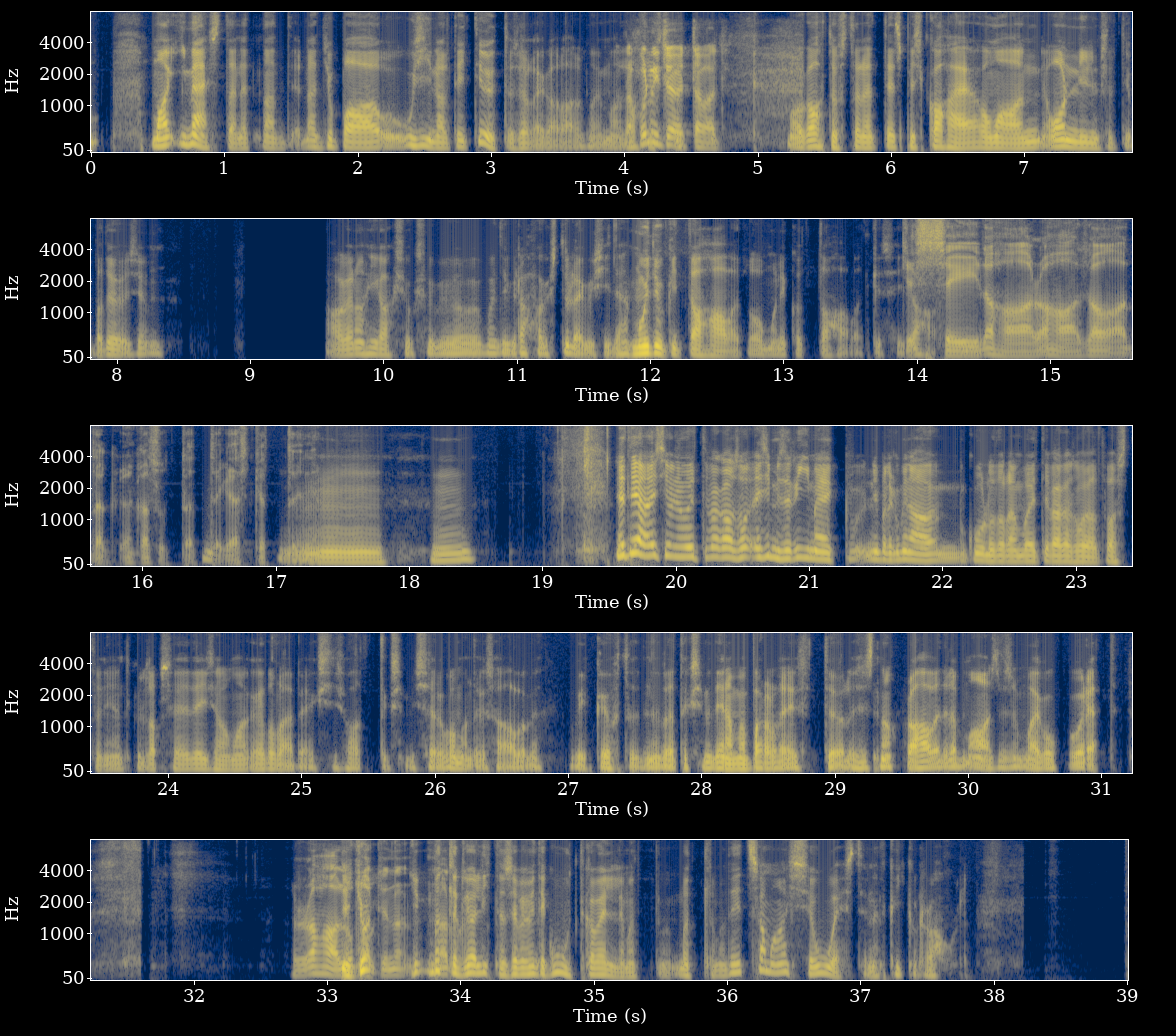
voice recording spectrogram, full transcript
ma imestan, et nad, nad juba usinalt ei tööta selle kallal. nagunii. töötavad. ma kahtlustan, et Dead Space kahe oma on, on ilmselt juba töös jah. Aga noh, igaks juhuks võib ju muidugi rahva käest üle küsida, muidugi tahavad, loomulikult tahavad, kes ei kes taha. ei taha raha saada kasutajate käest kätte. mm. -hmm. et ja esimene võeti väga, esimese remake, nii palju kui mina kuulnud olen, võeti väga soojalt vastu, nii et küllap see teise omaga tuleb ja eks siis vaadatakse, mis selle kolmandaga saab, aga võib ka juhtuda, et need võetakse nüüd enam-vähem paralleelselt tööle, sest noh, raha vedeleb maas ja siis on vaja kokku korjata. raha lubati. mõtle, kui lihtne, sa ei pea midagi uut ka välja mõt- mõtlema, teed sama asja uuesti, need kõik on rahul.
